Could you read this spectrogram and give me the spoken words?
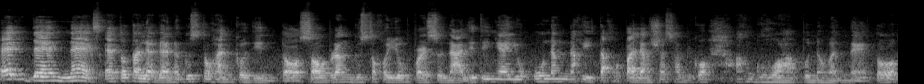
And then next, eto talaga, nagustuhan ko din to. Sobrang gusto ko yung personality niya. Yung unang nakita ko pa lang siya, sabi ko, ang guwapo naman neto.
